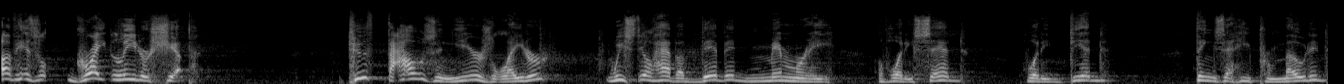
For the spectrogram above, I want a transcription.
of his great leadership. 2,000 years later, we still have a vivid memory of what he said, what he did, things that he promoted,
